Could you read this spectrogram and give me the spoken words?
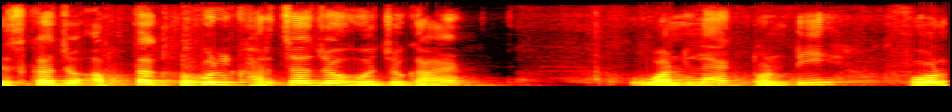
इसका जो अब तक कुल खर्चा जो हो चुका है one lakh twenty four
